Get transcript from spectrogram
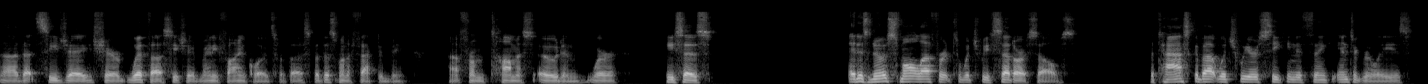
uh, that CJ shared with us. He shared many fine quotes with us, but this one affected me uh, from Thomas Oden, where he says, It is no small effort to which we set ourselves. The task about which we are seeking to think integrally is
